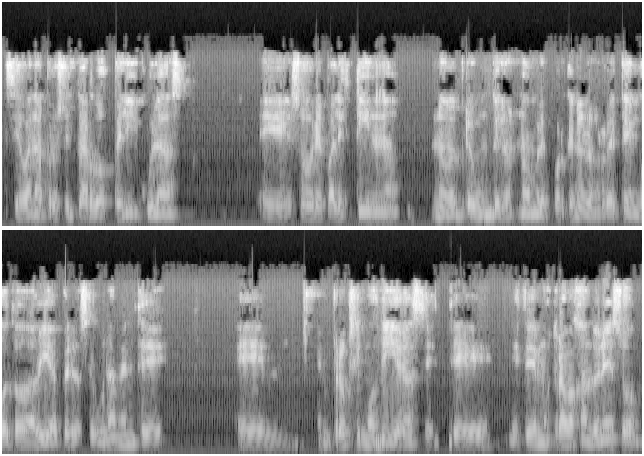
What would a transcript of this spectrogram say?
se van a proyectar dos películas eh, sobre Palestina. No me pregunten los nombres porque no los retengo todavía, pero seguramente eh, en próximos días este, trabajando en eso.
